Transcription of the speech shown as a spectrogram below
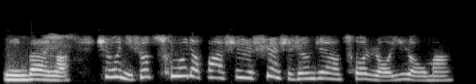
明白了。师傅，你说搓的话是顺时针这样搓揉一揉吗？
